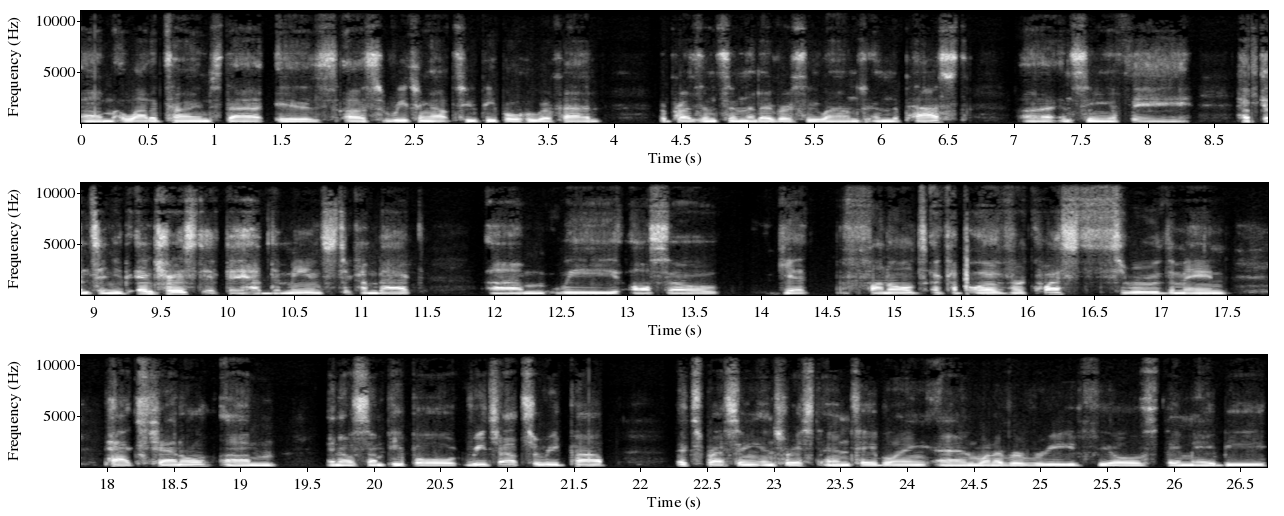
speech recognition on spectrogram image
Um, a lot of times that is us reaching out to people who have had a presence in the diversity lounge in the past uh, and seeing if they have continued interest, if they have the means to come back. Um, we also get funneled a couple of requests through the main PAX channel. Um, I know some people reach out to ReedPop expressing interest in tabling, and whenever Reed feels they may be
